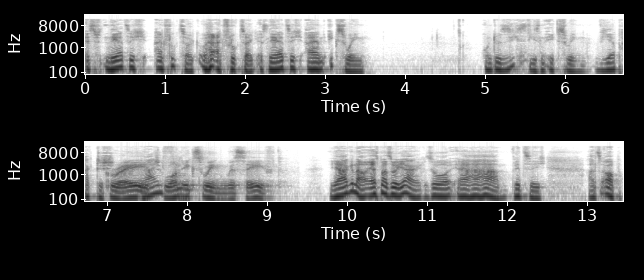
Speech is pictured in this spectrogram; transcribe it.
es nähert sich ein Flugzeug, oder ein Flugzeug, es nähert sich ein X-Wing. Und du siehst diesen X-Wing, wie er praktisch Great, reinfliegt. one X-Wing, we're saved. Ja, genau. Erstmal so, ja, so, ja, haha, witzig. Als ob.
